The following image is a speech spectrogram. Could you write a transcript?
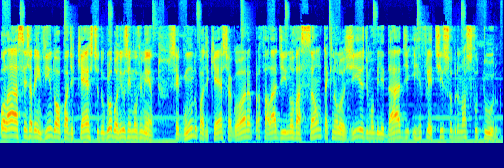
Olá, seja bem-vindo ao podcast do Globo News em Movimento. Segundo podcast agora para falar de inovação, tecnologia, de mobilidade e refletir sobre o nosso futuro.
